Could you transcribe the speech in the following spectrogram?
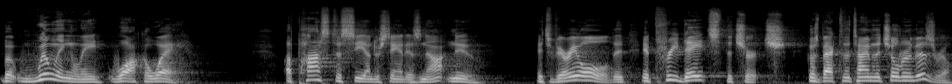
but willingly walk away. Apostasy, understand, is not new. It's very old. It, it predates the church. It goes back to the time of the children of Israel.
